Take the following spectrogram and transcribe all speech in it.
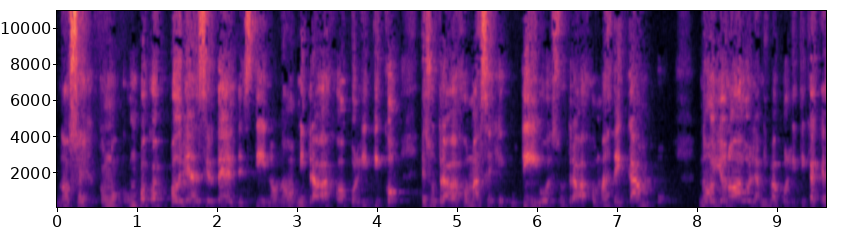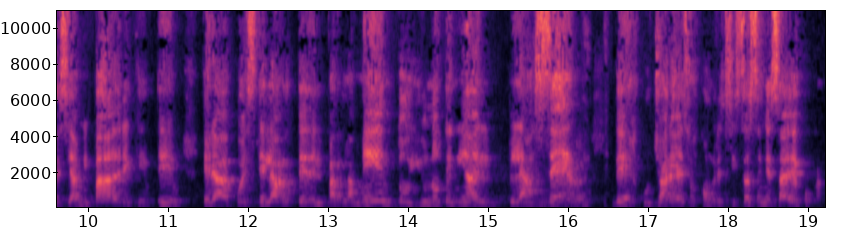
no sé, como un poco podría decirte del destino, ¿no? Mi trabajo político es un trabajo más ejecutivo, es un trabajo más de campo. No, yo no hago la misma política que hacía mi padre, que eh, era pues el arte del parlamento y uno tenía el placer de escuchar a esos congresistas en esa época.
